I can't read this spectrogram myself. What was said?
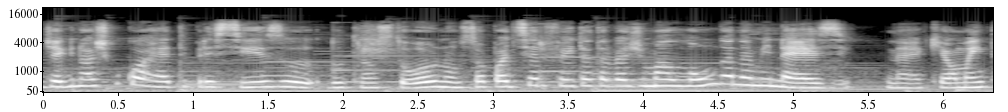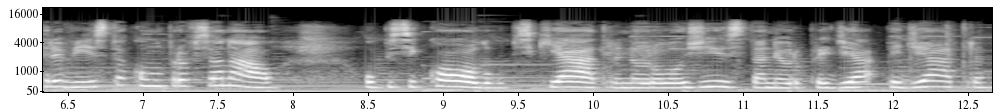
O diagnóstico correto e preciso do transtorno só pode ser feito através de uma longa anamnese, né, que é uma entrevista com um profissional, o psicólogo, psiquiatra, neurologista, neuropediatra.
